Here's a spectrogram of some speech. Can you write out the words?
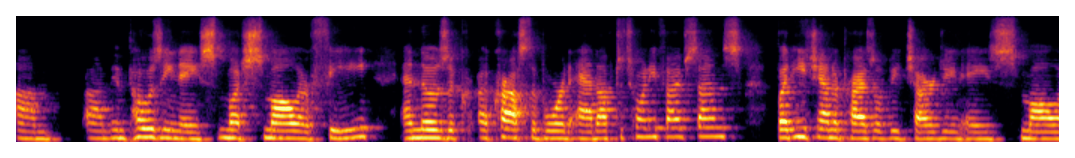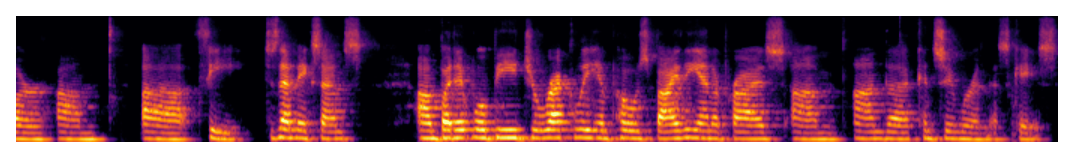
um, um, imposing a much smaller fee and those ac- across the board add up to 25 cents, but each enterprise will be charging a smaller um, uh, fee. Does that make sense? Um, but it will be directly imposed by the enterprise um, on the consumer in this case.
